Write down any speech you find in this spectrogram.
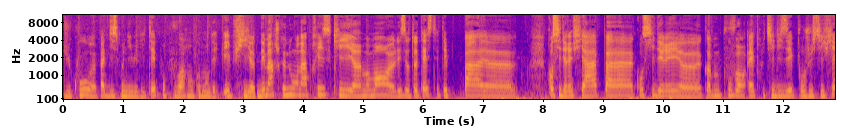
Du coup, euh, pas de disponibilité pour pouvoir en commander. Et puis, démarche que nous on a prise qui, à un moment, les autotests n'étaient pas considérés fiables, pas considérés comme pouvant être utilisés pour justifier.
